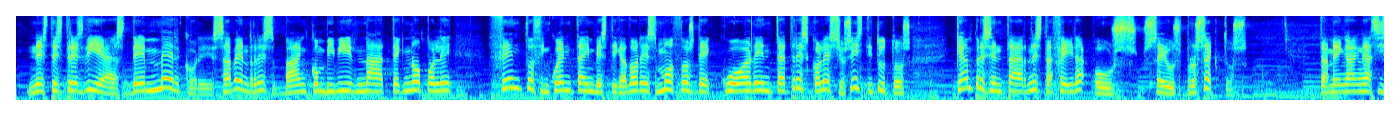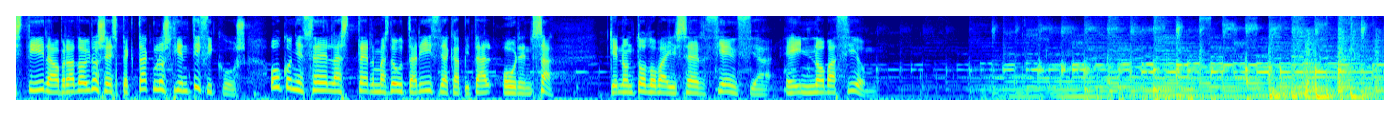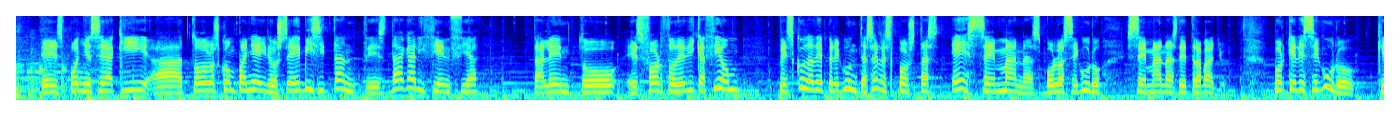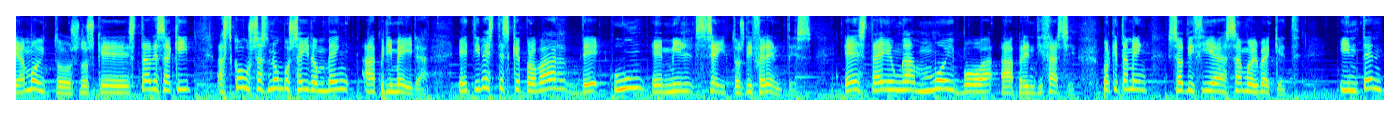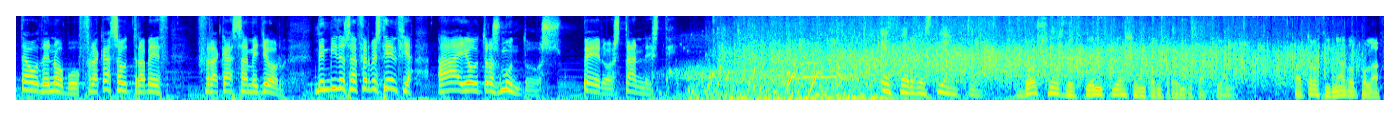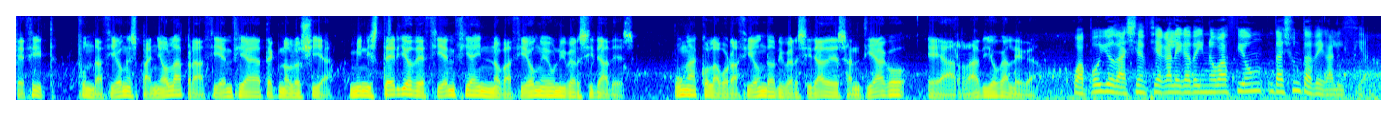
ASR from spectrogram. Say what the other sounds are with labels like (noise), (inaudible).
Nestes tres días, de mércores a venres, van convivir na Tecnópole 150 investigadores mozos de 43 colexios e institutos que han presentar nesta feira os seus proxectos. Tamén han asistir a obradoiros e espectáculos científicos ou coñecer as termas de Outariz e a capital Ourensá, que non todo vai ser ciencia e innovación. Expóñese aquí a todos os compañeiros e eh, visitantes da Galiciencia talento, esforzo, dedicación, pescuda de preguntas e respostas e semanas, volo aseguro, semanas de traballo. Porque de seguro que a moitos dos que estades aquí as cousas non vos saíron ben a primeira e tivestes que probar de un e mil xeitos diferentes. Esta é unha moi boa aprendizaxe, porque tamén xa o dicía Samuel Beckett, Inténtao de novo, fracasa outra vez, fracasa mellor. Benvidos a Efervesciencia, hai outros mundos, pero están neste. Efervesciencia. Doses de ciencias en contraindicacións. Patrocinado pola FECIT, Fundación Española para a Ciencia e a Tecnoloxía, Ministerio de Ciencia, Innovación e Universidades, unha colaboración da Universidade de Santiago e a Radio Galega. O apoio da Axencia Galega de Innovación da Xunta de Galicia.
